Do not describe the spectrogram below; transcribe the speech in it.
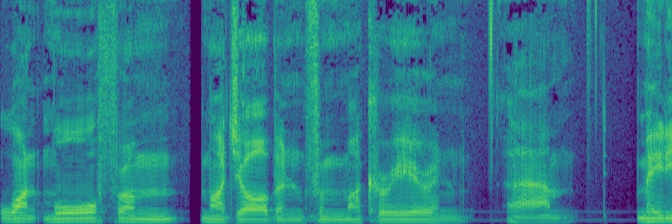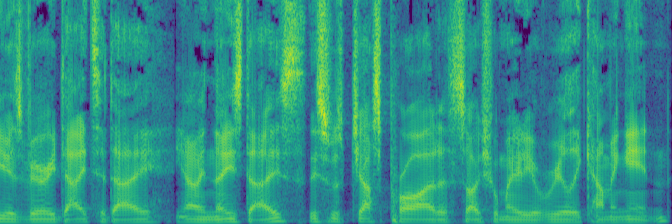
want more from my job and from my career, and um, media is very day to day. You know, in these days, this was just prior to social media really coming in.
